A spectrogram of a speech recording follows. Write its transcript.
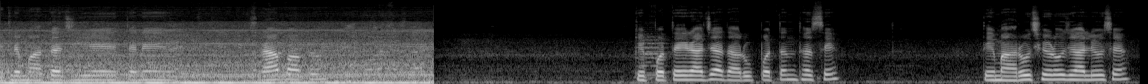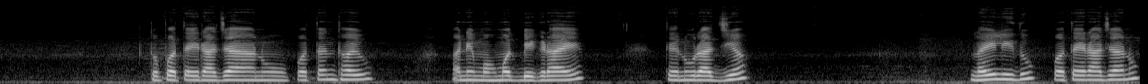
એટલે માતાજીએ તેને શ્રાપ આપ્યો કે પતઈ રાજા, તારું પતન થશે. તે મારો છેડો ઝાલ્યો છે. તો પતઈ રાજાનું પતન થયું અને મોહમ્મદ બેગડાએ તેનું રાજ્ય લઈ લીધું પતઈ રાજાનું.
